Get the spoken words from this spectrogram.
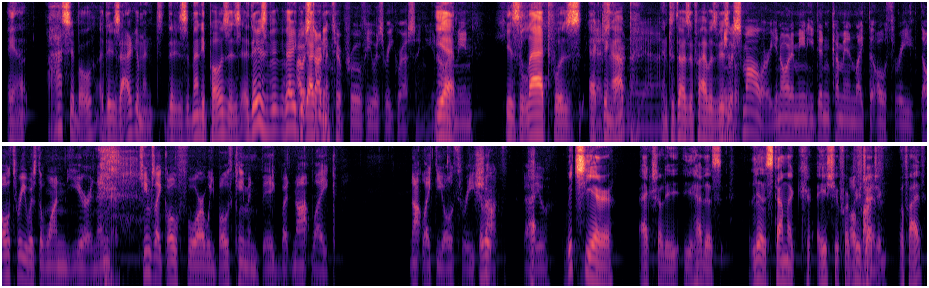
You know, possible. Uh, there is argument. There is many poses. Uh, there is very I good was starting argument. to prove he was regressing. You know Yeah. what I mean? His lat was Yeah, acting up, starting to- yeah. and 2005 was visible. He was smaller. You know what I mean? He didn't come in like the 03. The 03 was the one year, and then seems like 04 we both came in big, but not like, not like the 03 Yeah, but shock value. Which year, actually, you had a little stomach issue for 05. prejudging? 05?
